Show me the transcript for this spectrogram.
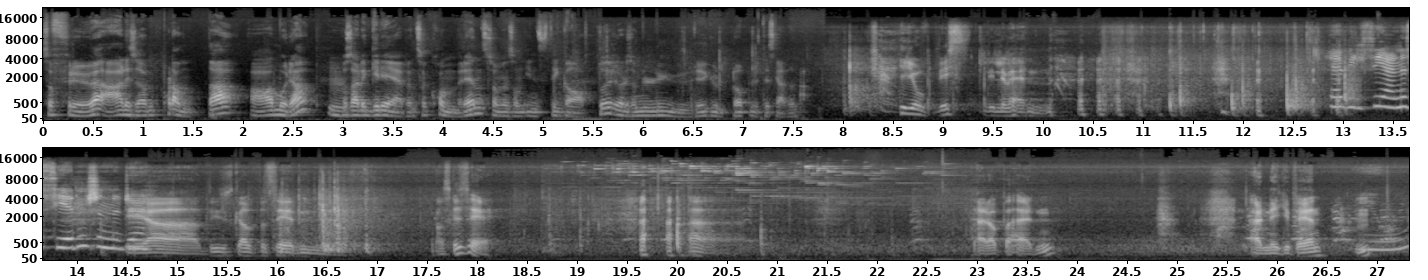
Så frøet er liksom planta av mora, og så er det greven som kommer inn som en sånn instigator og liksom lurer Gulltopp ut i skauen. Jo visst, lille venn. Jeg vil så gjerne se den, skjønner du. Ja, du skal få se den. Nå skal vi se. Der oppe er den. Er den ikke pen? Jo.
